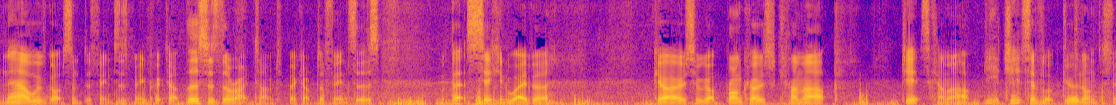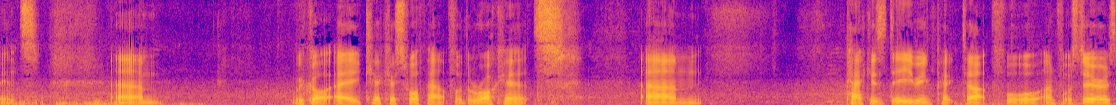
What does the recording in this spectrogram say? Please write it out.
Now we've got some defences being picked up. This is the right time to pick up defences with that second waiver go. So we've got Broncos come up, Jets come up. Yeah, Jets have looked good on defence. Um, we've got a kicker swap out for the Rockets. Um, Packers D being picked up for unforced errors,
